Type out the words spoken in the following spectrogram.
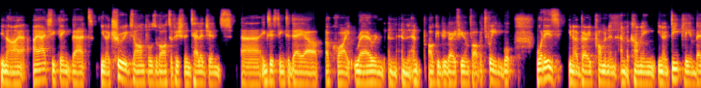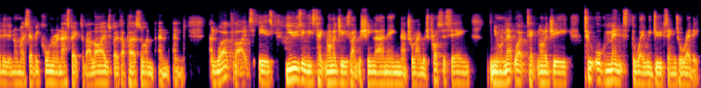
you know, I, I actually think that, you know, true examples of artificial intelligence uh, existing today are, are quite rare and, and, and, and arguably very few and far between. What, what is, you know, very prominent and becoming, you know, deeply embedded in almost every corner and aspect of our lives, both our personal and, and, and and work lives is using these technologies like machine learning, natural language processing, neural network technology to augment the way we do things already.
